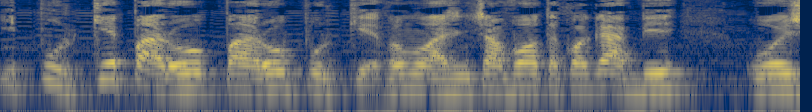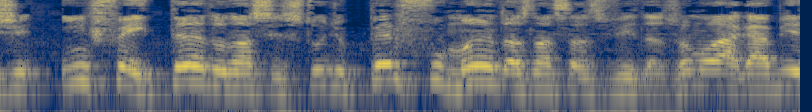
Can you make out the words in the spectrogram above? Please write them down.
e por que parou, parou por quê. Vamos lá, a gente já volta com a Gabi hoje enfeitando o nosso estúdio, perfumando as nossas vidas. Vamos lá, Gabi.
